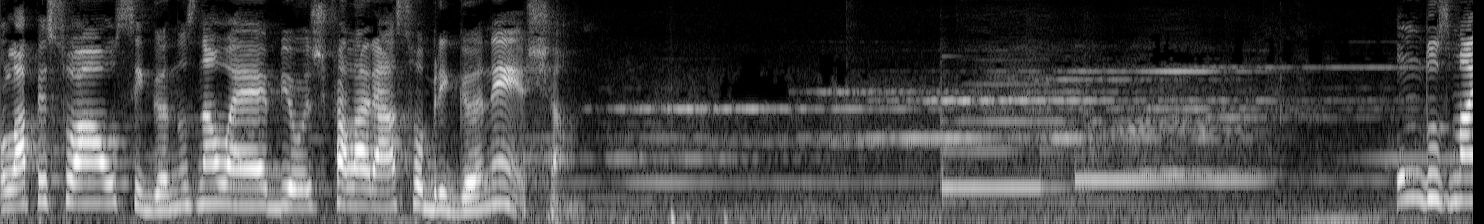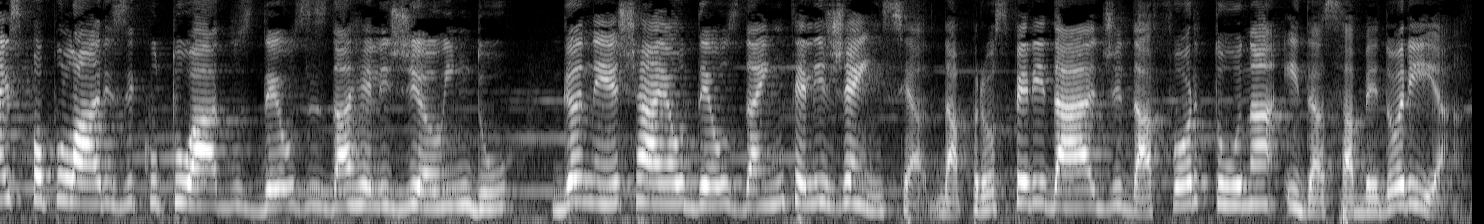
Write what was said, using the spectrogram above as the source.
Olá pessoal, Ciganos na Web hoje falará sobre Ganesha. Um dos mais populares e cultuados deuses da religião hindu, Ganesha é o deus da inteligência, da prosperidade, da fortuna e da sabedoria.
